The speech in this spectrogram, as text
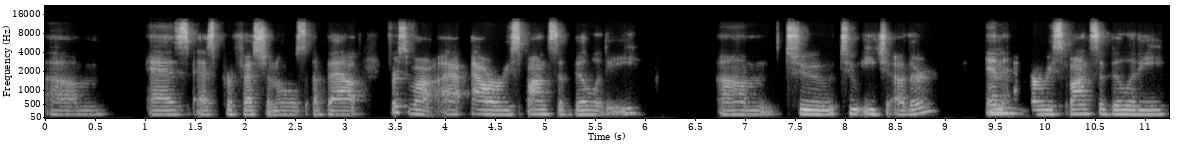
Um, as as professionals about first of all our, our responsibility um, to to each other and mm. our responsibility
